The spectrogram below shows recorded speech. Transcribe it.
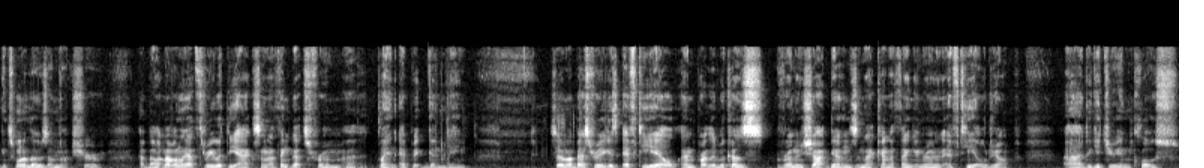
it's one of those I'm not sure about. And I've only got three with the axe, and I think that's from uh, playing Epic Gun Game. So my best rig is FTL, and partly because running shotguns and that kind of thing, and running FTL jump uh, to get you in close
